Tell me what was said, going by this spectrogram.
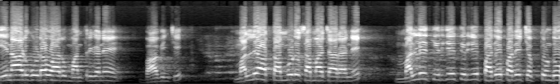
ఈనాడు కూడా వారు మంత్రిగానే భావించి మళ్ళీ ఆ తమ్ముడు సమాచారాన్ని మళ్ళీ తిరిగి తిరిగి పదే పదే చెప్తుండు.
